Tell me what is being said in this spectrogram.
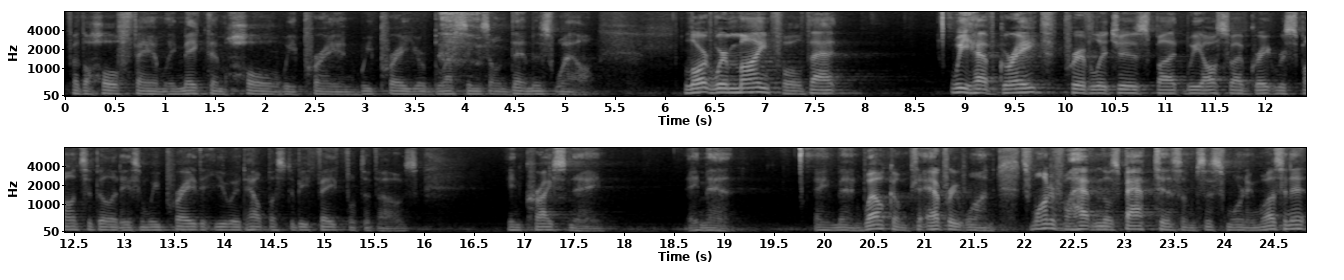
for the whole family. Make them whole, we pray, and we pray your blessings on them as well. Lord, we're mindful that we have great privileges, but we also have great responsibilities, and we pray that you would help us to be faithful to those. In Christ's name, amen. Amen. Welcome to everyone. It's wonderful having those baptisms this morning, wasn't it?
